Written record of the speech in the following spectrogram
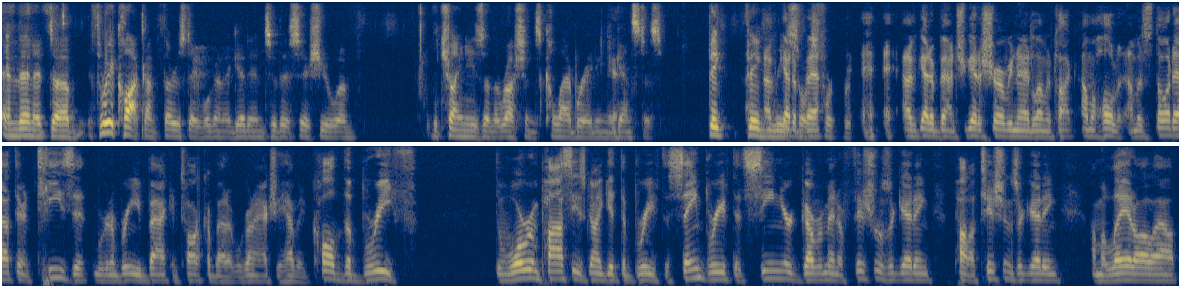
and then at uh, three o'clock on Thursday, we're going to get into this issue of the Chinese and the Russians collaborating okay. against us. Big, big I've resource got for. I've got a bounce. You got a show every night at 11 o'clock. I'm going to hold it. I'm going to throw it out there and tease it. We're going to bring you back and talk about it. We're going to actually have it called The Brief. The War Room Posse is going to get the brief, the same brief that senior government officials are getting, politicians are getting. I'm going to lay it all out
